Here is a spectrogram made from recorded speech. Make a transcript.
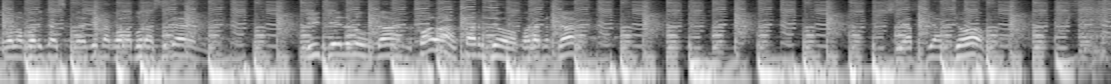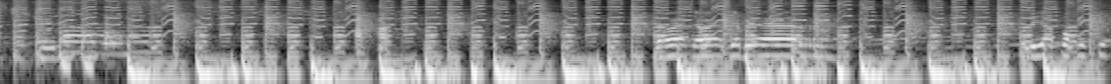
kolaborasikan, kita kolaborasikan DJ Lulung dan Falah Tarjo pada kendang. Siap-siap Jo. Cewek-cewek CBR Lia Pokitik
